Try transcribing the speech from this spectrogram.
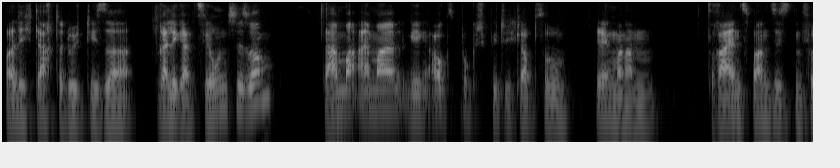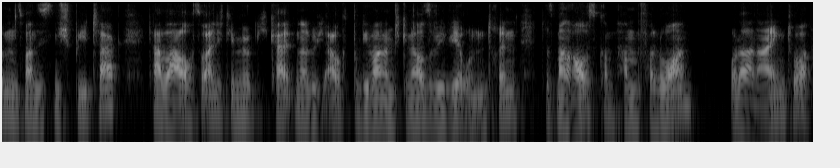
weil ich dachte, durch diese Relegationssaison, da haben wir einmal gegen Augsburg gespielt, ich glaube so irgendwann am 23., 25. Spieltag. Da war auch so eigentlich die Möglichkeit, ne, durch Augsburg, die waren nämlich genauso wie wir unten drin, dass man rauskommt, haben verloren oder ein Eigentor.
